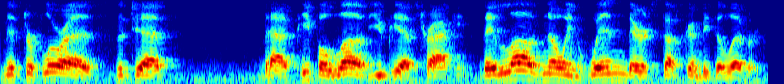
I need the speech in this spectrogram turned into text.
Mr. Flores suggests that people love UPS tracking. They love knowing when their stuff's going to be delivered.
